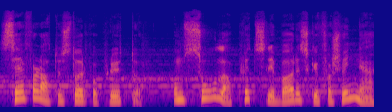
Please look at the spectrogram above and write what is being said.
Se for deg at du står på Pluto. Om sola plutselig bare skulle forsvinne,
